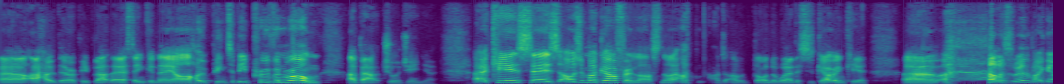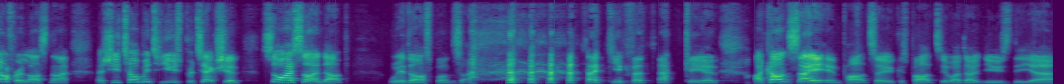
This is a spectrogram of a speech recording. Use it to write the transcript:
Uh, I hope there are people out there thinking they are hoping to be proven wrong about Jorginho. Uh, Kian says, I was with my girlfriend last night. I, I, I don't know where this is going, Kian. Um, I was with my girlfriend last night and she told me to use protection. So I signed up with our sponsor. Thank you for that, Kian. I can't say it in part two because part two I don't use the uh,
